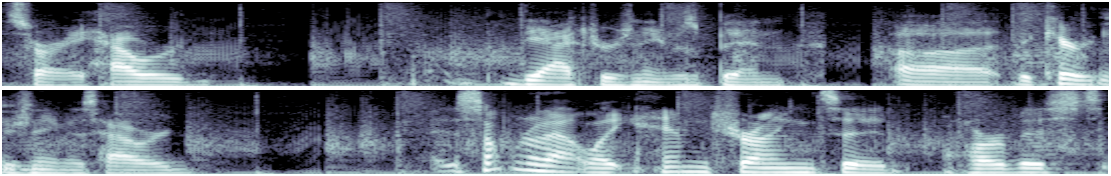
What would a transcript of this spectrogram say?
sorry, Howard. The actor's name is Ben. Uh, the character's name is Howard. Something about like him trying to harvest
